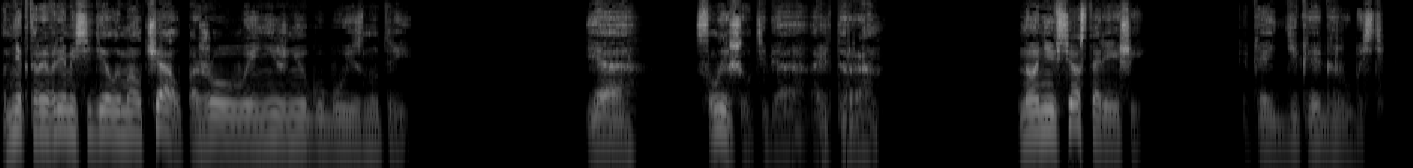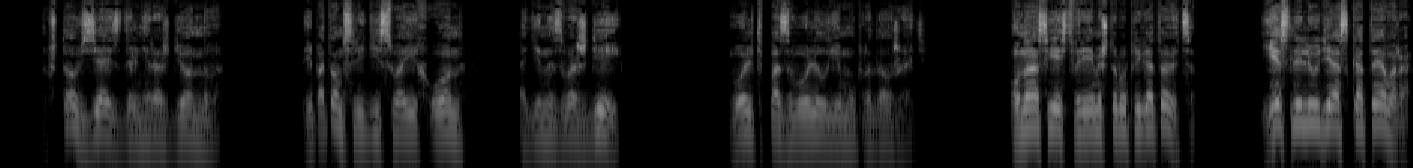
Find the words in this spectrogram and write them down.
Он некоторое время сидел и молчал, пожевывая нижнюю губу изнутри. «Я слышал тебя, Альтеран». «Но не все, старейший». Какая дикая грубость. Но что взять с дальнерожденного? и потом среди своих он один из вождей. Вольт позволил ему продолжать. «У нас есть время, чтобы приготовиться. Если люди Аскатевора,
